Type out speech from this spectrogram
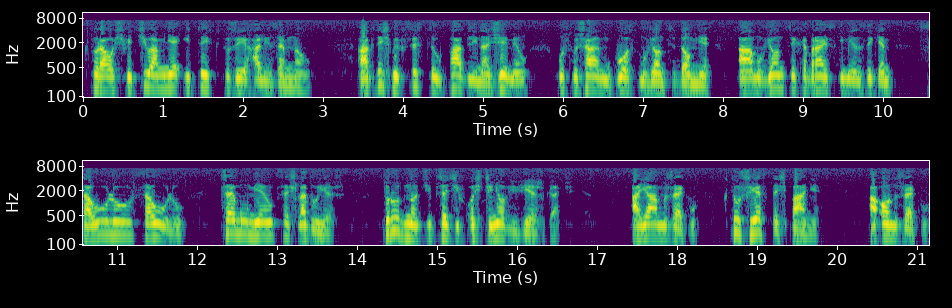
która oświeciła mnie i tych, którzy jechali ze mną. A gdyśmy wszyscy upadli na ziemię, usłyszałem głos mówiący do mnie, a mówiący hebrajskim językiem Saulu, Saulu, czemu mię prześladujesz? Trudno ci przeciw ościeniowi wierzgać. A jam rzekł, któż jesteś, panie? A on rzekł,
